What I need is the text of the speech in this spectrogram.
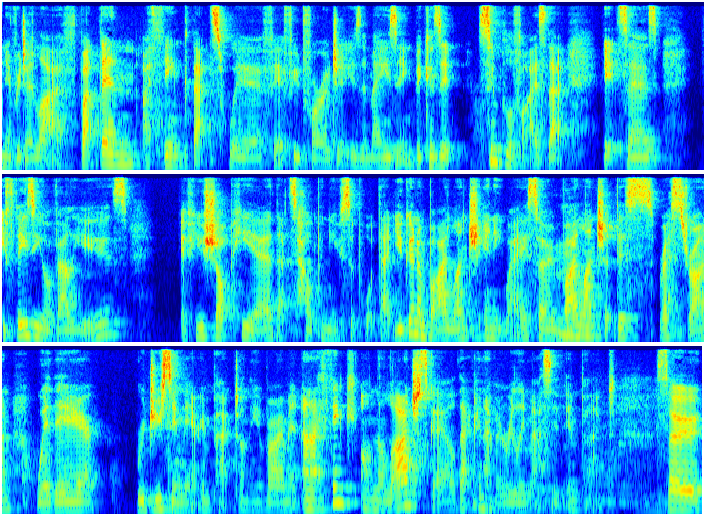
in everyday life. But then I think that's where Fair Food Forager is amazing because it simplifies that. It says, if these are your values, if you shop here, that's helping you support that. You're going to buy lunch anyway. So hmm. buy lunch at this restaurant where they're reducing their impact on the environment. And I think on the large scale, that can have a really massive impact. So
